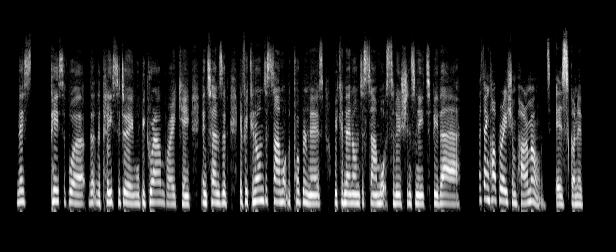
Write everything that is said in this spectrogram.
This piece of work that the police are doing will be groundbreaking in terms of if we can understand what the problem is, we can then understand what solutions need to be there. I think Operation Paramount is going to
